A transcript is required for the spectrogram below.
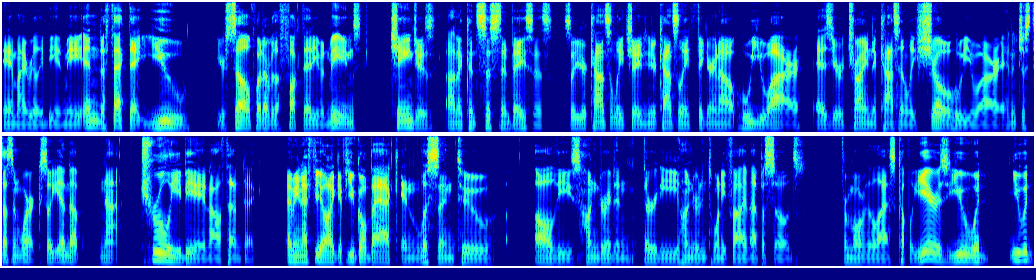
Am I really being me? And the fact that you yourself, whatever the fuck that even means, changes on a consistent basis. So you're constantly changing, you're constantly figuring out who you are as you're trying to constantly show who you are, and it just doesn't work. So you end up not truly being authentic. I mean, I feel like if you go back and listen to all these 130, 125 episodes from over the last couple years, you would you would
